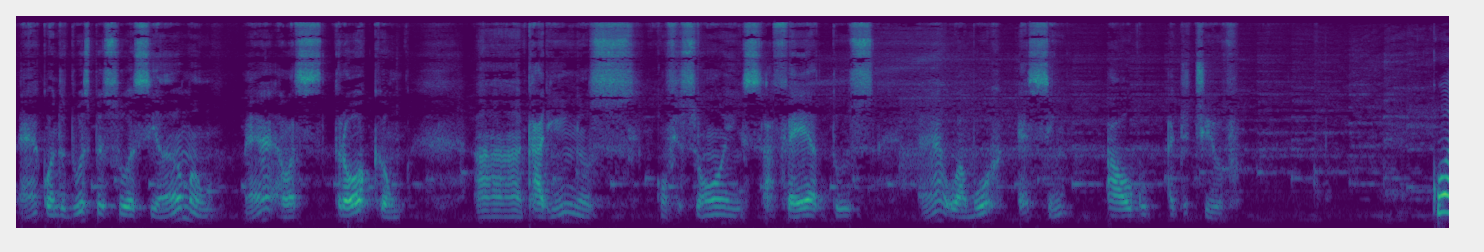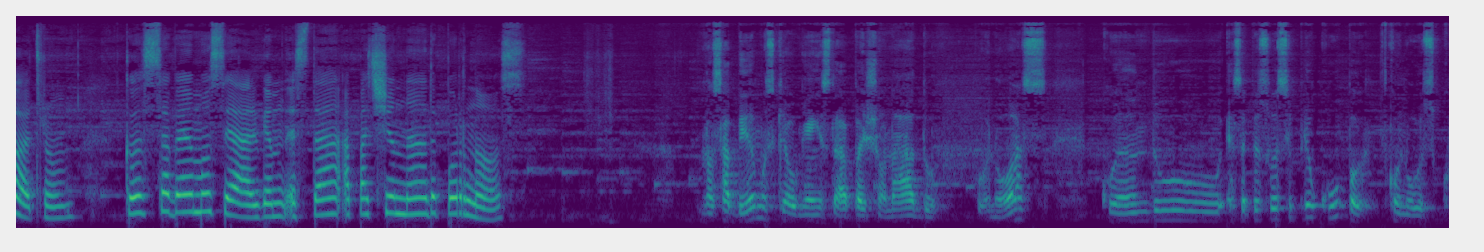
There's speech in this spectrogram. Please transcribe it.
Né? Quando duas pessoas se amam, né? elas trocam ah, carinhos, confissões, afetos. Né? O amor é sim algo aditivo. 4. Como sabemos se alguém está apaixonado por nós? Nós sabemos que alguém está apaixonado por nós quando essa pessoa se preocupa conosco.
